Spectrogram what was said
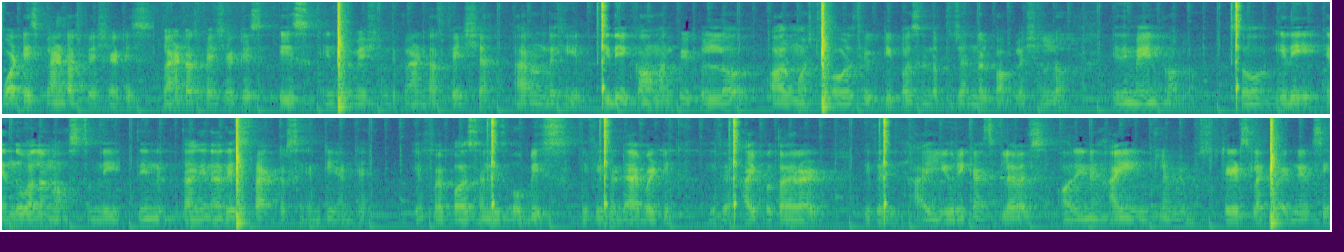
What is plantar fasciitis? Plantar fasciitis is inflammation of the plantar fascia around the heel. ఇది కామన్ పీపుల్లో almost over fifty percent of the general పాపులేషన్లో ఇది మెయిన్ ప్రాబ్లం So ఇది ఎందువలన వస్తుంది? దీని తగిన రిస్క్ ఫ్యాక్టర్స్ ఏంటి అంటే if a person is obese if is a diabetic if a hypothyroid if a high uric acid levels are in a high inflammatory states like pregnancy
